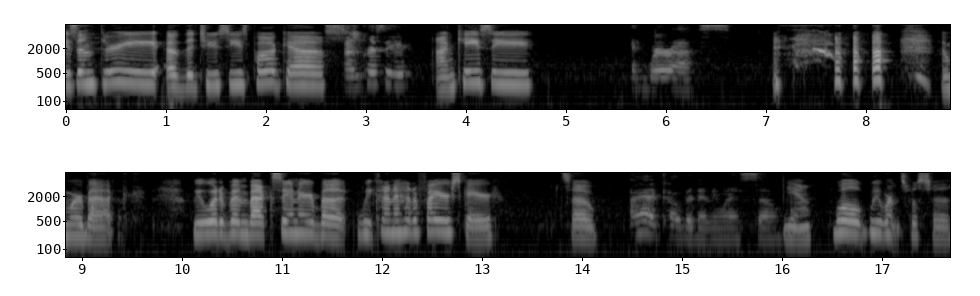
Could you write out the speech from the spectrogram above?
season three of the Two C's podcast. I'm Chrissy, I'm Casey, and we're us. and we're back. We would have been back sooner, but we kind of had a fire scare. So, I had COVID anyway, so yeah. Well, we weren't supposed to.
